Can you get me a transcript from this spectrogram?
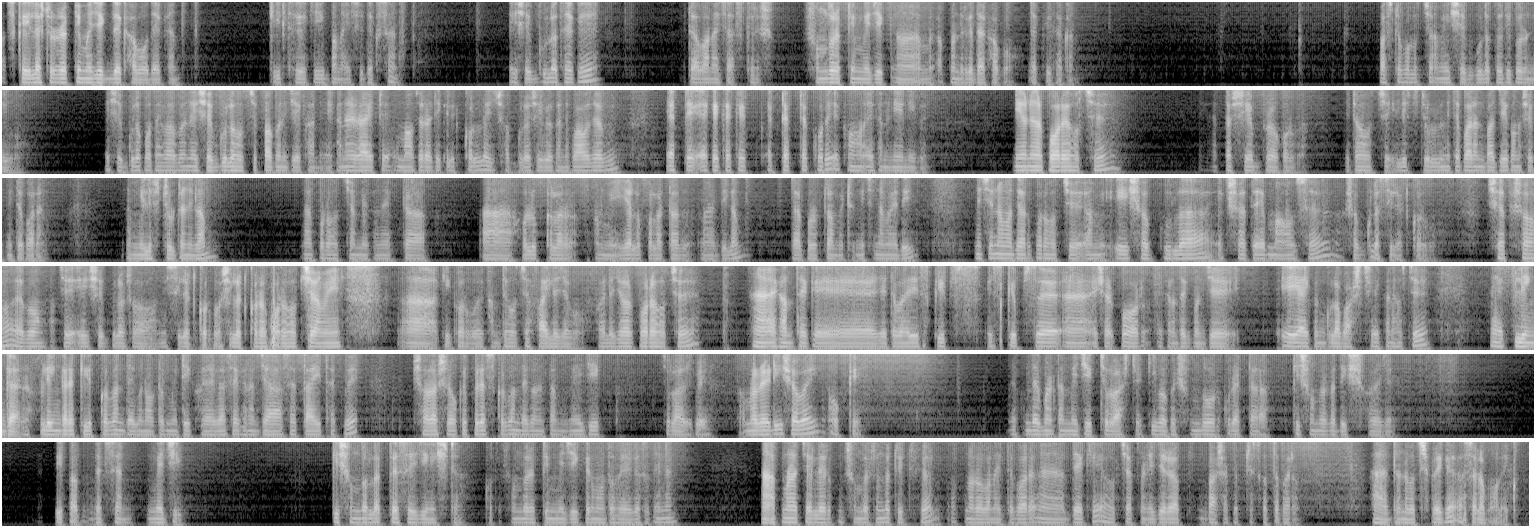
আজকে ইলাস্ট্রেটর একটি ম্যাজিক দেখাবো, দেখেন। কি থেকে কি বানাইছি, দেখছেন? এই শেপগুলো থেকে এটা বানাইছি আজকের সুন্দর একটি ম্যাজিক আপনাদেরকে দেখাবো। দেখতে থাকেন। ফার্স্ট অফ অল হচ্ছে আমি এই শেপগুলো তৈরি করে নিব। এই শেপগুলো কোথায় পাবেন? এই শেপগুলো হচ্ছে পাবেন যে এখানে। এখানে রাইট মাউসের রাইটে ক্লিক করলে এই সবগুলো শেপ এখানে পাওয়া যাবে। একটা, এক এক এক এক, একটা একটা করে এখানে নিয়ে নেবেন। নিয়ে নেওয়ার পরে হচ্ছে একটা শেপ ড্র করবেন। এটা হচ্ছে ইলিপস টুল নিতে পারেন বা যে কোনো শেপ নিতে পারেন। আমি ইলিপস টুলটা নিলাম। তারপরে হচ্ছে আমি এখানে একটা হলুদ কালার আমি ইয়েলো কালারটা দিলাম। তারপর আমি একটু নিচে নামিয়ে দিই। নিচে নামা দেওয়ার পর হচ্ছে আমি এই সবগুলা একসাথে মাউসের সবগুলা সিলেক্ট করব। শেপ সহ এবং হচ্ছে এই শেপগুলো সহ আমি সিলেক্ট করব। সিলেক্ট করার পরে হচ্ছে আমি কি করব? এখান থেকে হচ্ছে ফাইলে যাব। ফাইলে যাওয়ার পরে হচ্ছে হ্যাঁ এখান থেকে যেতে পারি স্ক্রিপ্টস স্ক্রিপ্টসে আসার পর এখানে দেখবেন যে এই আইকনগুলো আসছে এখানে হচ্ছে ফ্লিঙ্গার ফ্লিঙ্গারে ক্লিক করবেন, দেখবেন অটোমেটিক হয়ে গেছে। এখানে যা আছে তাই থাকবে। সরাসরি ওকে প্রেস করবেন, দেখবেন একটা ম্যাজিক চলে আসবে। আমরা রেডি সবাই? ওকে এখন দেখবেন একটা ম্যাজিক চলে আসছে। কীভাবে সুন্দর করে একটা, কি সুন্দর একটা দৃশ্য হয়ে যায়। দেখছেন? ম্যাজিক কি সুন্দর লাগতেছে এই জিনিসটা। কত সুন্দর একটি ম্যাজিকের মতো হয়ে গেছে, তাই না? আপনারা চাইলে এরকম সুন্দর সুন্দর টিউটোরিয়াল আপনারা বানাইতে পারেন দেখে হচ্ছে আপনি নিজেরা বাসা প্র্যাকটিস করতে পারেন। হ্যাঁ ধন্যবাদ সবাইকে, আসসালামু আলাইকুম।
